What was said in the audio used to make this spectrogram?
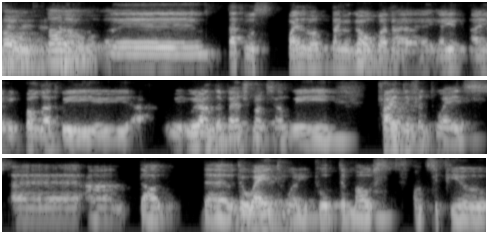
oh it, no no uh, that was quite a long time ago. But I I, I recall that we we ran the benchmarks and we tried different weights uh, and the, the the weight where you put the most on CPU uh,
